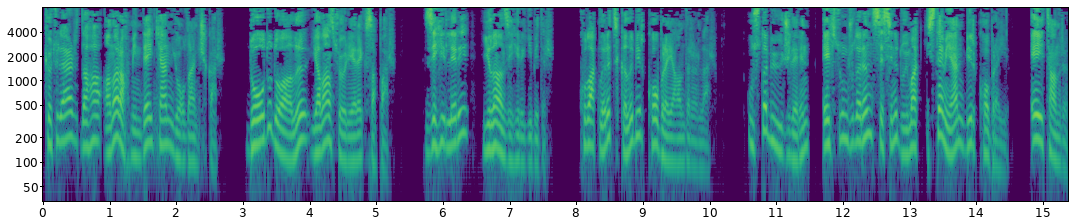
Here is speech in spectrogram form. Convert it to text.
kötüler daha ana rahmindeyken yoldan çıkar. Doğdu doğalı yalan söyleyerek sapar. Zehirleri yılan zehiri gibidir. Kulakları tıkalı bir kobrayı andırırlar. Usta büyücülerin, efsuncuların sesini duymak istemeyen bir kobrayı. Ey Tanrı,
